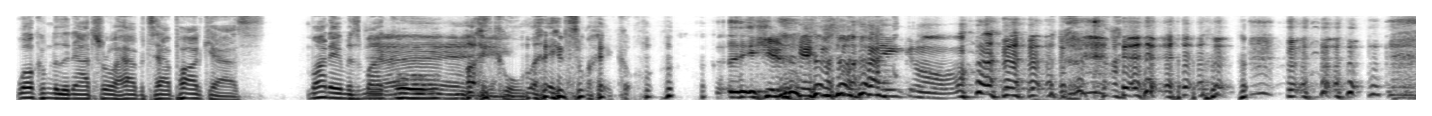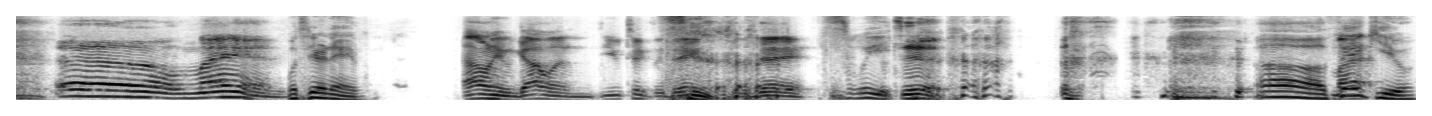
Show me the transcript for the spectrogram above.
Welcome to the Natural Habitat Podcast. My name is Michael. Michael. My name's Michael. Your name's Michael. oh man, What's your name? I don't even got one. You took the names for the day. Sweet. That's it. Oh, My- thank you.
